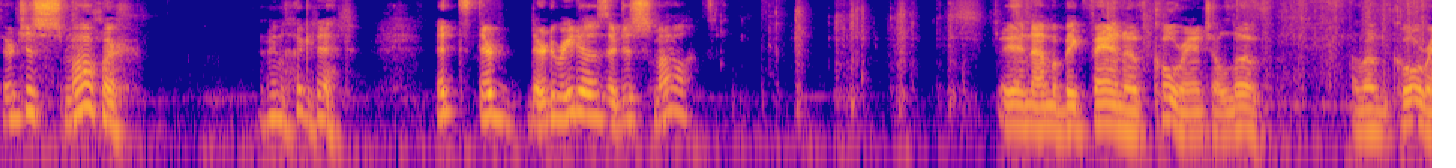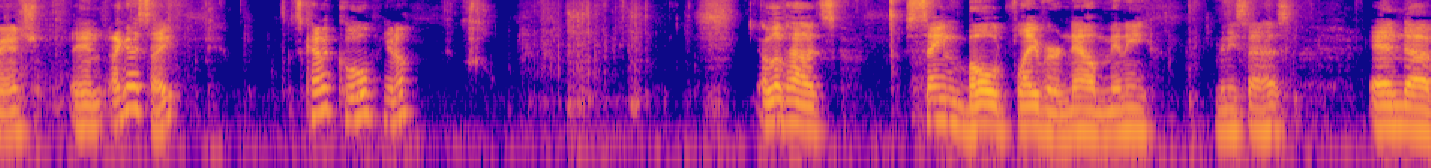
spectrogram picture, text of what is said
they're just smaller. I mean, look at it. It's they're they're Doritos. They're just small and I'm a big fan of Cool Ranch. I love, I love the Cool Ranch, and I gotta say, it's kind of cool, you know. I love how it's same bold flavor now mini, mini size, and uh,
